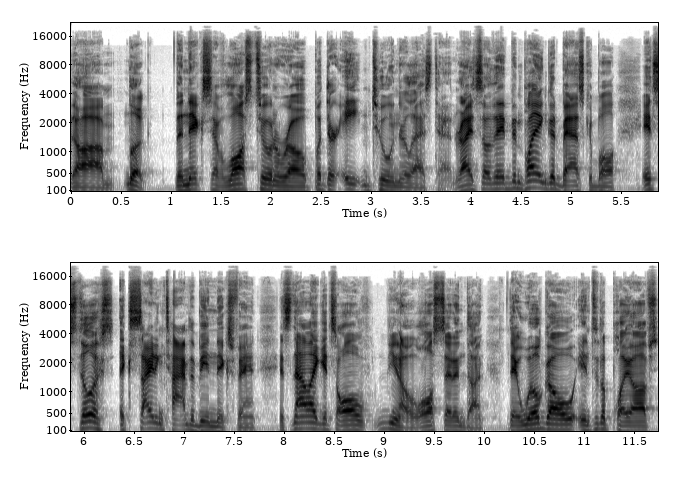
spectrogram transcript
Um, look, the Knicks have lost two in a row, but they're eight and two in their last ten, right? So they've been playing good basketball. It's still an exciting time to be a Knicks fan. It's not like it's all you know, all said and done. They will go into the playoffs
